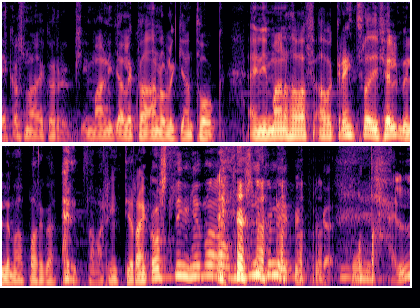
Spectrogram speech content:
eitthvað svona eitthvað rugg ég man ekki alveg hvað análögi hann tók en ég man að það var, var greint frá því fjölmjölum að bara eitthvað, herru, það var hringt í Ryan Gosling hérna á fjómsningunni what the hell?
